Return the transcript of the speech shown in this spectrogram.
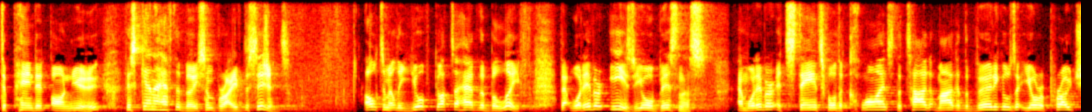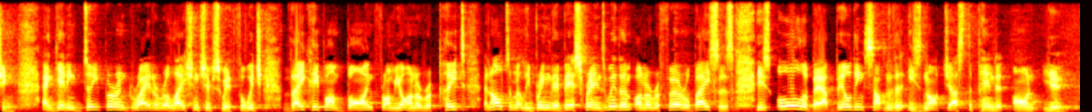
dependent on you, there's going to have to be some brave decisions. Ultimately, you've got to have the belief that whatever is your business, and whatever it stands for, the clients, the target market, the verticals that you're approaching and getting deeper and greater relationships with, for which they keep on buying from you on a repeat and ultimately bring their best friends with them on a referral basis, is all about building something that is not just dependent on you.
